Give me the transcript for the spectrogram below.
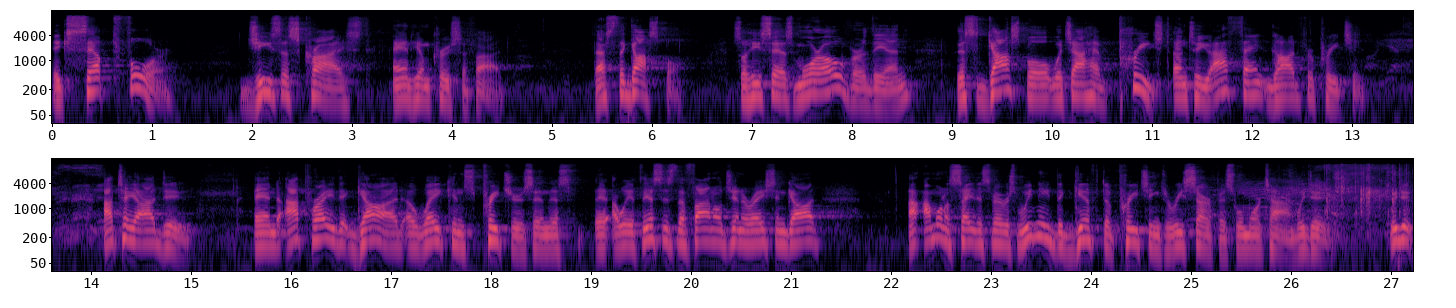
except for Jesus Christ and Him crucified. That's the gospel. So he says, Moreover, then, this gospel which I have preached unto you. I thank God for preaching. I tell you, I do. And I pray that God awakens preachers in this. Uh, if this is the final generation, God, I'm going to say this very. We need the gift of preaching to resurface one more time. We do. We do.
